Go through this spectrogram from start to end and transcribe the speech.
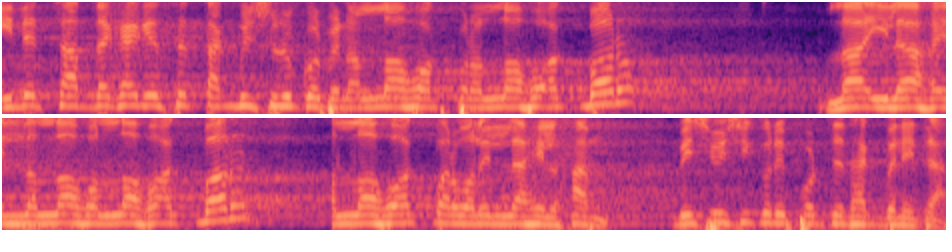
ঈদের চাঁদ দেখা গেছে, তাকবির শুরু করবেন, আল্লাহ আকবর আল্লাহ আকবর। লা ইলাহা আল্লাহু আকবার আল্লাহু আকবার, ওয়ালিল্লাহিল হামদ। বেশি বেশি করে পড়তে থাকবেন এটা।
